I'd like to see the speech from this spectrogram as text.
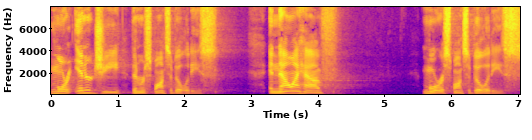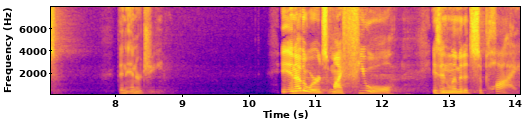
more energy than responsibilities. And now I have more responsibilities than energy. In other words, my fuel is in limited supply.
